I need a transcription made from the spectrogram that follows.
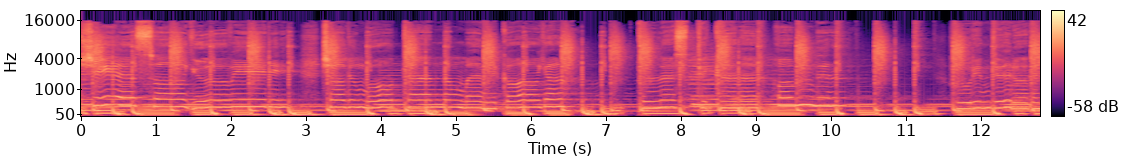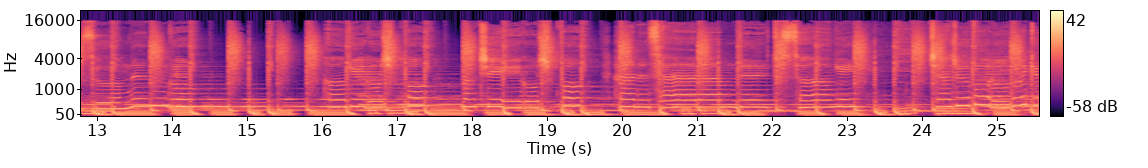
도시에서 유일히 적응 못한 낭만일 거야. 플라스틱 하나 없는 우린 들어갈 수 없는 곳. 어기고 싶어 망치고 싶어 하는 사람들 두성이 자주 보러 올게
